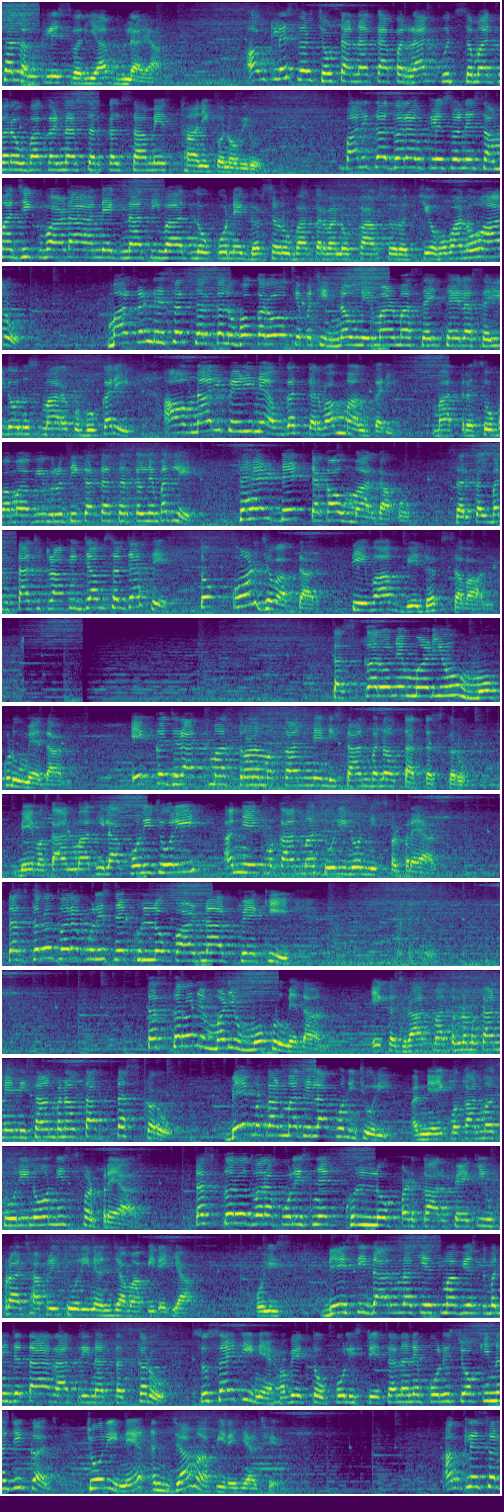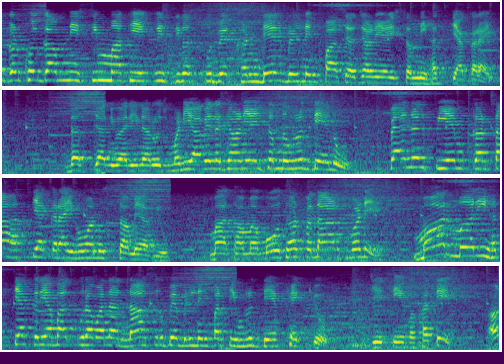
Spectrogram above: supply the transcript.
નક્સલ અંકલેશ્વરિયા ભૂલાયા. અંકલેશ્વર ચોટા નાકા પર રાજપૂત સમાજ દ્વારા ઊભા કરનાર સર્કલ સામે સ્થાનિકોનો વિરોધ. પાલિકા દ્વારા અંકલેશ્વરને સામાજિક વાડા અને જ્ઞાતિવાદ લોકોને ઘર્ષણ ઊભા કરવાનો કારસો રચ્યો હોવાનો આરોપ. માર્કંડેશ્વર સર્કલ ઊભો કરો કે પછી નવનિર્માણમાં શહીદ થયેલા શહીદોનું સ્મારક ઊભું કરી આવનારી પેઢીને અવગત કરવા માંગ કરી. માત્ર શોભામાં અભિવૃદ્ધિ કરતા સર્કલને બદલે શહેર દીઠ ટકાઉ માર્ગ આપો. સર્કલ બનતા જ ટ્રાફિક જામ સર્જાશે, તો કોણ જવાબદાર? તેવા વેધક સવાલ. તસ્કરોને મળ્યું મોકળું મેદાન. એક જ રાતમાં ત્રણ મકાનને નિશાન બનાવતા તસ્કરો. બે મકાનમાંથી લાખોની ચોરી, અન્ય એક મકાનમાં ચોરીનો નિષ્ફળ પ્રયાસ. તસ્કરો દ્વારા પોલીસને ખુલ્લો પાડનાર ફેંકી તસ્કરોને મળ્યું મોકળું મેદાન. એક જ રાતમાં ત્રણ મકાનને નિશાન બનાવતા તસ્કરો. બે મકાનમાંથી લાખોની ચોરી, અન્ય એક મકાનમાં ચોરીનો નિષ્ફળ પ્રયાસ. તસ્કરો દ્વારા પોલીસને ખુલ્લો પડકાર ફેંકી ઉપરા છાપરી ચોરીને અંજામ આપી રહ્યા. પોલીસ દેશી દારૂના કેસમાં વ્યસ્ત બની જતા રાત્રિના તસ્કરો સોસાયટીને હવે તો પોલીસ સ્ટેશન અને પોલીસ ચોકી નજીક જ ચોરીને અંજામ આપી રહ્યા છે. અંકલેશ્વર ગડખોલ ગામની સીમમાંથી એકવીસ દિવસ પૂર્વે ખંડેર બિલ્ડિંગ પાસે અજાણ્યા ઇસમની હત્યા કરાઈ. દસ જાન્યુઆરીના રોજ મળી આવેલ અજાણ્યા ઈસમનો મૃતદેહનું પેનલ પીએમ કરતા હત્યા કરાઈ હોવાનું સામે આવ્યું. માથામાં બોથળ પદાર્થ વડે માર મારી હત્યા કર્યા બાદ પુરાવાના નાશ રૂપે બિલ્ડિંગ પરથી મૃતદેહ ફેંક્યો, જે તે વખતે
